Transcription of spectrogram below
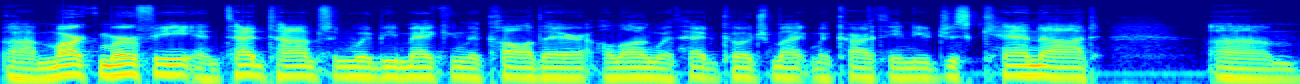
uh, Mark Murphy and Ted Thompson would be making the call there, along with head coach Mike McCarthy, and you just cannot, um,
